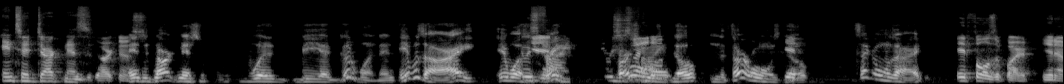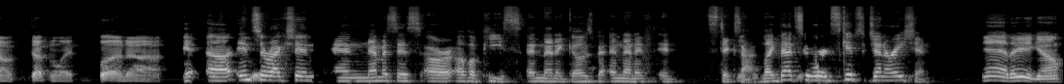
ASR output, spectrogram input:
Into darkness. Into darkness. Into Darkness would be a good one, and it was all right. It It wasn't was great. fine. It was First one was dope, and the third one was Yeah. dope. Second one was all right. it falls apart, you know, definitely. But uh, It- uh, Insurrection and Nemesis are of a piece, and then it goes back, and then it, it sticks on. Like that's the word. skips a generation. yeah, there you go.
